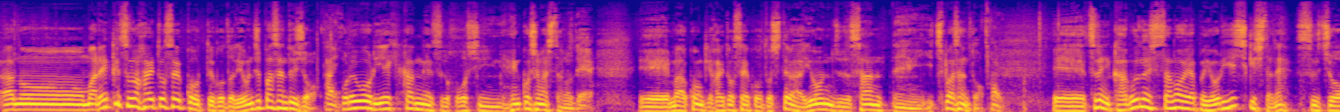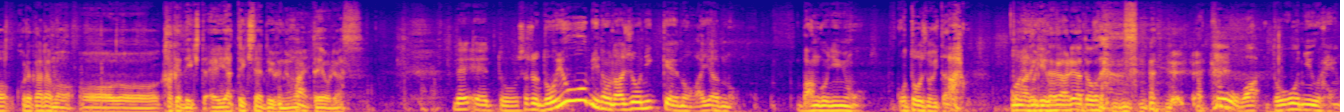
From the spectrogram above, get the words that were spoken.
あのー、まあ、連結の配当成功ということで40%以上、はい、これを利益還元する方針に変更しましたので、えー、まあ、今期配当成功としては43.1%。はい。えー、常に株主様はやっぱりより意識したね、数値をこれからも、おかけていきたい、やっていきたいというふうに思っております。はい、で、えっ、ー、と、社長、土曜日のラジオ日経の IR の番組にもご登場いただく。お招きいただきありがとうございます。今日は導入編。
